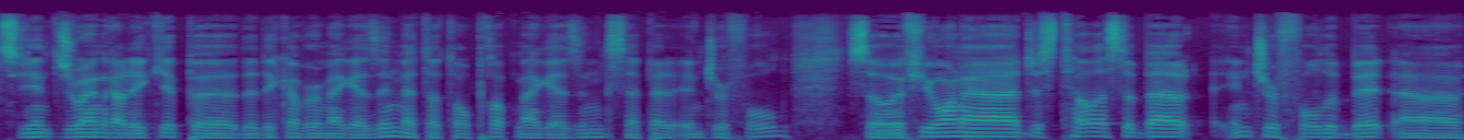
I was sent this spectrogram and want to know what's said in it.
tu viens te joindre à l'équipe de Discover Magazine, mais tu as ton propre magazine qui s'appelle Interfold. So, if you want to just tell us about Interfold a bit, uh,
